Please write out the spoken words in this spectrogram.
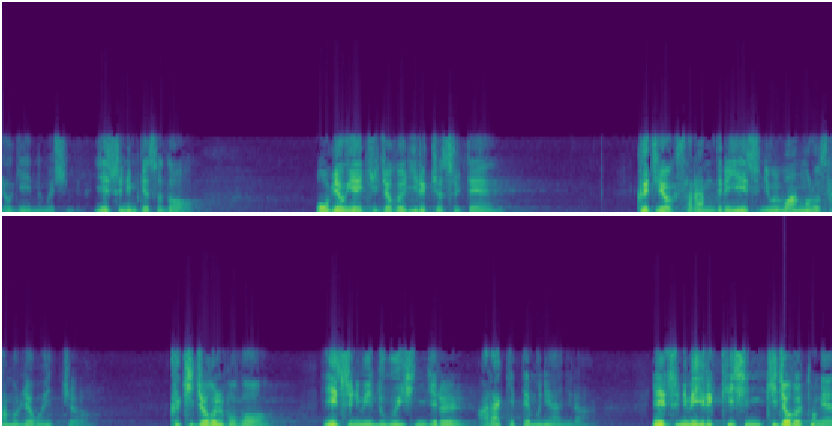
여기에 있는 것입니다. 예수님께서도 오병의 기적을 일으켰을 때 그 지역 사람들이 예수님을 왕으로 삼으려고 했죠. 그 기적을 보고 예수님이 누구이신지를 알았기 때문이 아니라 예수님이 일으키신 기적을 통해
